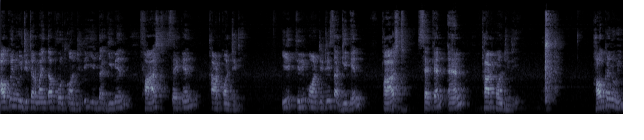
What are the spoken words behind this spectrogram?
How can we determine the fourth quantity if the given first, second, third quantity? If three quantities are given, first, second and third quantity. How can we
